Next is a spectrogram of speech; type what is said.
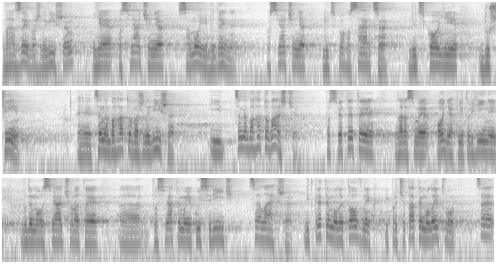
в рази важливішим є освячення самої людини, освячення людського серця, людської душі. Е, Це набагато важливіше і це набагато важче. Посвятити, зараз ми одяг літургійний будемо освячувати, е, посвятимо якусь річ, це легше. Відкрити молитовник і прочитати молитву це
